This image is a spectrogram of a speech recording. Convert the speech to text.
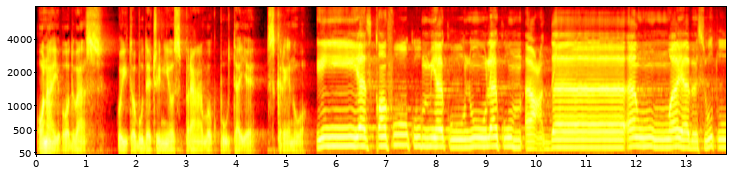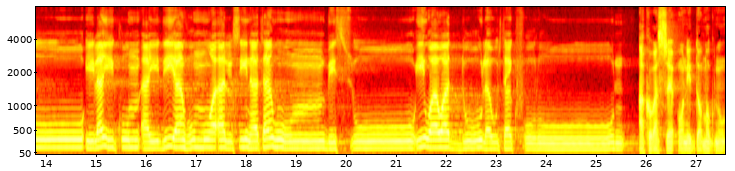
Onaj od vas koji to bude činio s pravog puta je skrenuo. إن يثقفوكم يكونوا لكم أعداء ويبسطوا إليكم أيديهم وألسنتهم بالسوء وودوا لو تكفرون Ako vas se oni domognu,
